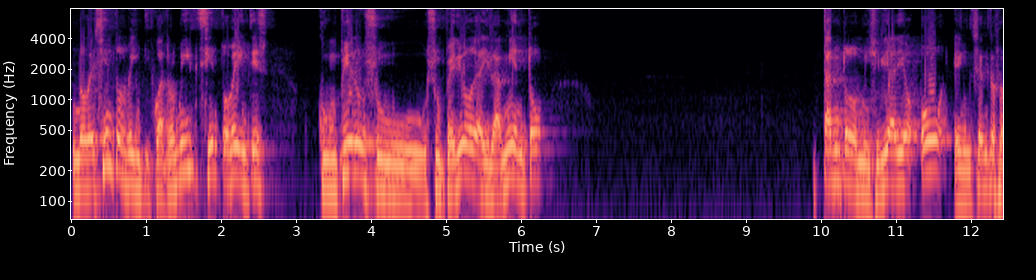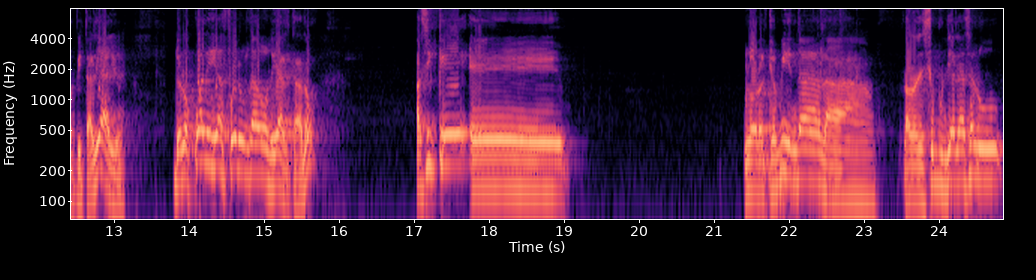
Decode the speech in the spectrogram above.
924.120 cumplieron su, su periodo de aislamiento tanto domiciliario o en centros hospitalarios, de los cuales ya fueron dados de alta, ¿no? Así que eh, lo recomienda la, Organización Mundial de la Salud,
